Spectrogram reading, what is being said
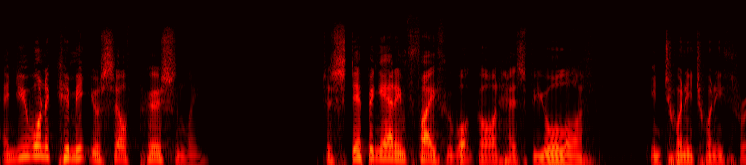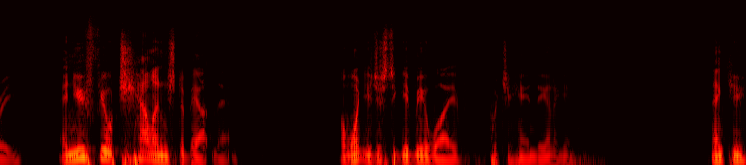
And you want to commit yourself personally to stepping out in faith with what God has for your life in 2023, and you feel challenged about that, I want you just to give me a wave. Put your hand down again. Thank you.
